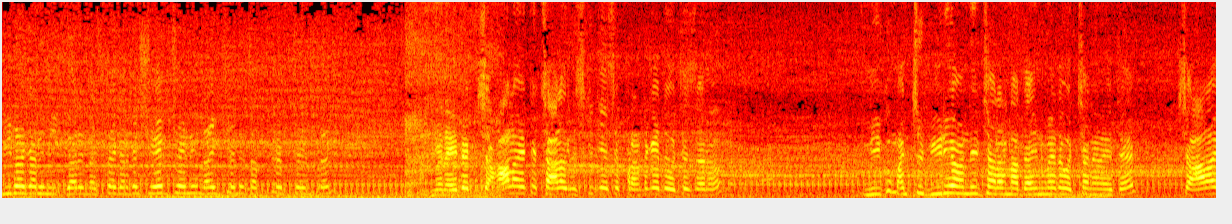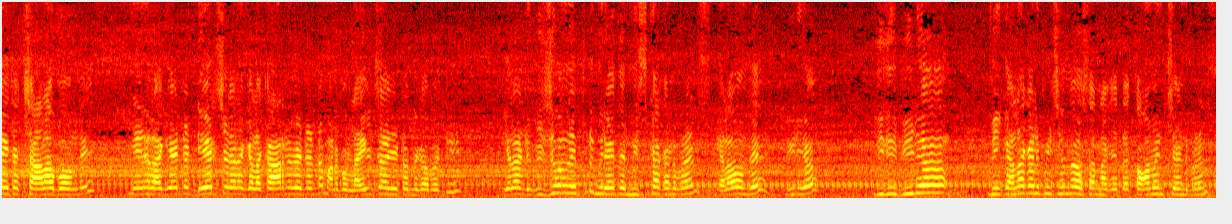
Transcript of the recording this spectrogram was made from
వీడియో కానీ మీకు కానీ నచ్చితే కనుక షేర్ చేయండి లైక్ చేయండి సబ్స్క్రైబ్ చేయండి ఫ్రెండ్స్ నేనైతే చాలా అయితే చాలా రిస్క్ చేసి ఫ్రంట్కి అయితే వచ్చేసాను. మీకు మంచి వీడియో అందించాలన్న దాని మీద వచ్చాను నేనైతే. చాలా అయితే చాలా బాగుంది. నేను ఇలాగైతే డేట్ చేయడానికి గల కారణం ఏంటంటే మనకు లైవ్ జాకెట్ ఉంది కాబట్టి ఇలాంటి విజువల్ ఎప్పుడు మీరైతే మిస్ కాకండి ఫ్రెండ్స్ ఎలా ఉంది వీడియో? ఇది వీడియో మీకు ఎలా కనిపించిందో ఒకసారి నాకైతే కామెంట్ చేయండి ఫ్రెండ్స్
